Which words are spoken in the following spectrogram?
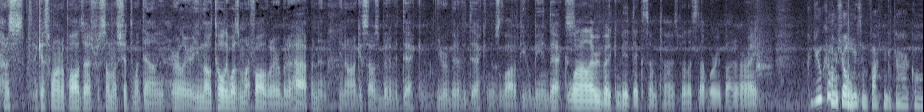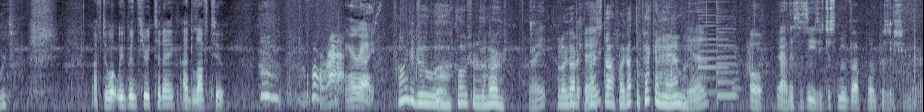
I just, I guess, wanted to apologize for some of the shit that went down earlier. Even though it totally wasn't my fault, whatever, but it happened, and you know, I guess I was a bit of a dick, and you were a bit of a dick, and there was a lot of people being dicks. Well, everybody can be a dick sometimes, but let's not worry about it, all right? Could you come show me some fucking guitar chords? After what we've been through today, I'd love to. All right. All right. Trying to do uh, closer to the herd, Right? but I got Okay. it messed up. I got the picking hand, but Yeah? Oh, yeah, this is easy. Just move up one position there.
